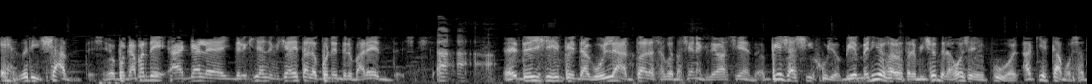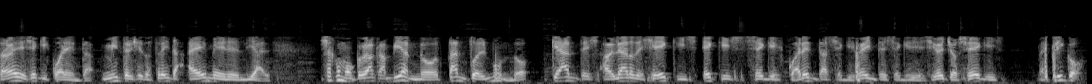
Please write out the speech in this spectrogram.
es brillante, señor. Porque aparte, acá la inteligencia artificial esta lo pone entre paréntesis. Entonces es espectacular todas las acotaciones que le va haciendo. Empieza así, Julio. Bienvenidos a nuestra emisión de las voces del fútbol. Aquí estamos a través de X40, 1330 AM en el dial. Ya como que va cambiando tanto el mundo que antes hablar de CX, X, CX40, CX20, CX18, CX. ¿Me explico?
